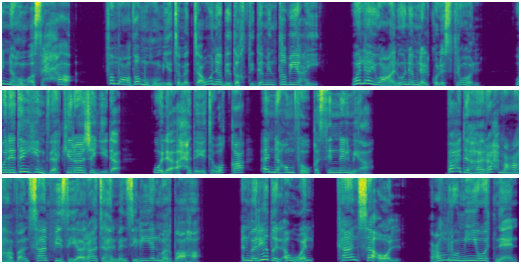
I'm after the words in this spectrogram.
إنهم أصحاء فمعظمهم يتمتعون بضغط دم طبيعي ولا يعانون من الكوليسترول ولديهم ذاكرة جيدة ولا أحد يتوقع أنهم فوق سن المئة. بعدها راح معها فانسان في زياراتها المنزلية لمرضاها. المريض الأول كان ساول عمره 102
